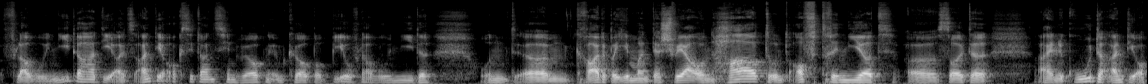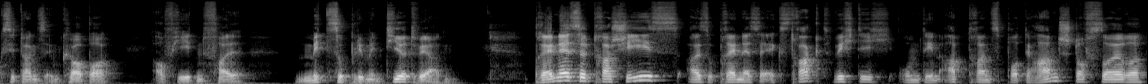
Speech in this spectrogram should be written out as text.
Flavonoide hat, die als Antioxidantien wirken im Körper, Bioflavonoide. Und ähm, gerade bei jemand, der schwer und hart und oft trainiert, äh, sollte eine gute Antioxidanz im Körper auf jeden Fall mit supplementiert werden. Brennnesseltrachés, also Brennnesselextrakt, wichtig, um den Abtransport der Harnstoffsäure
